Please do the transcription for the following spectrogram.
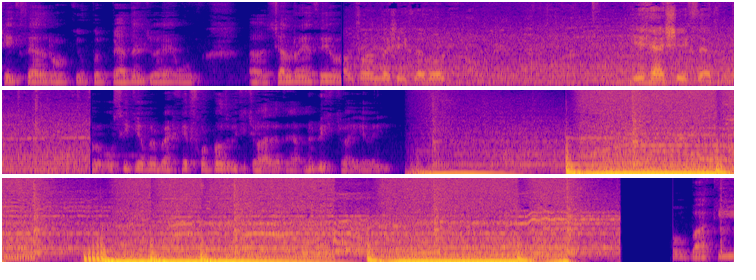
شیخ سید روڈ کے اوپر پیدل جو ہے وہ چل رہے تھے شیخ سید روڈ؟ یہ ہے شیخ سید روڈ۔ اور اسی کے اوپر بیٹھ کے فوٹوز بھی کھنچوا رہے تھے ہم نے بھی کھنچوائی ہے بھائی۔ باقی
